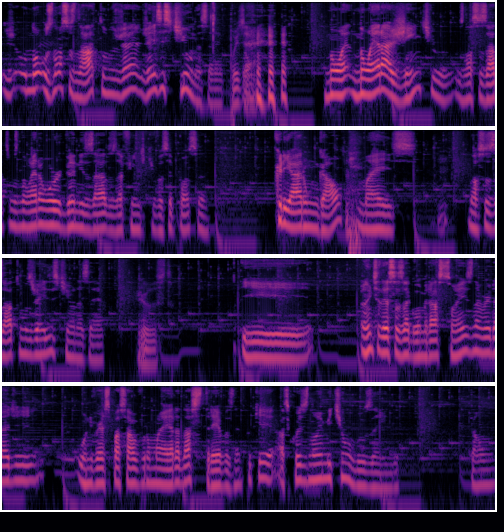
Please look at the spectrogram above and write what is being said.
Os nossos átomos já, já existiam nessa época. Pois é. Não, é- não era a gente, os nossos átomos não eram organizados a fim de que você possa criar um gal, mas nossos átomos já existiam nessa época. Justo. E antes dessas aglomerações, na verdade, o universo passava por uma era das trevas, né? Porque as coisas não emitiam luz ainda. Então,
